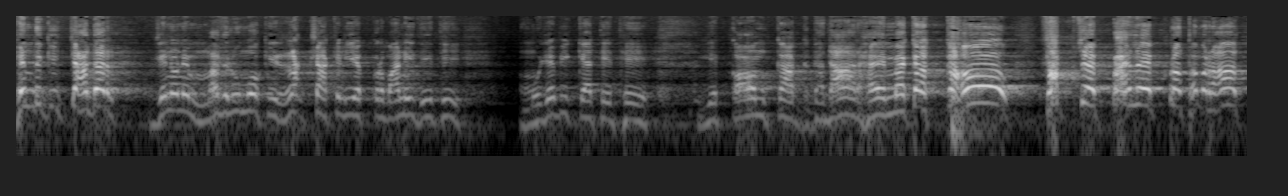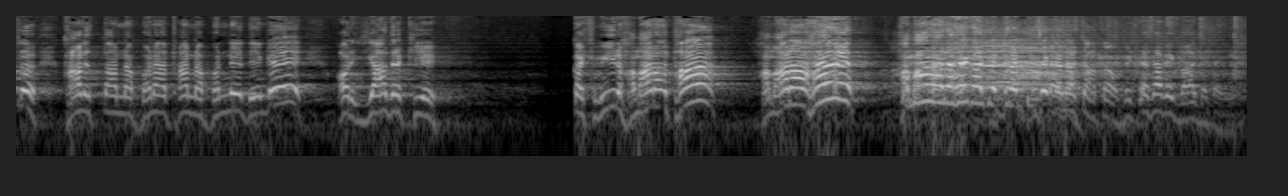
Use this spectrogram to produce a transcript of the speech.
हिंद की चादर जिन्होंने मजलूमों की रक्षा के लिए कुर्बानी दी थी, मुझे भी कहते थे, ये कौम का गदार है। मैं क्या कहो, सबसे पहले प्रथम राष्ट्र खालिस्तान न बना था, न बनने देंगे, और याद रखिए, कश्मीर हमारा था, हमारा है, हमारा रहेगा, ये गारंटी से कहना चाहता हूँ। बिट्टा साहब, एक बात बताइए।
